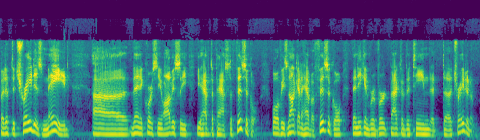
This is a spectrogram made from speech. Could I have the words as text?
But if the trade is made, uh, then of course you know obviously you have to pass the physical. Well, if he's not going to have a physical, then he can revert back to the team that uh, traded him.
